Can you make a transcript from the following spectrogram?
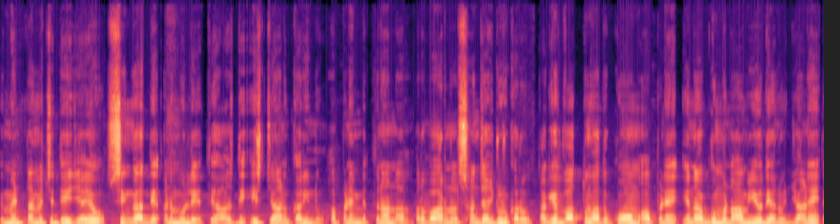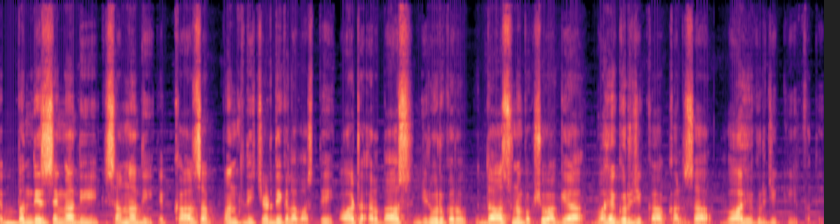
ਕਮੈਂਟਾਂ ਵਿੱਚ ਦੇ ਜਾਇਓ। ਸਿੰਘਾਂ ਦੇ ਅਣਮੁੱਲੇ ਇਤਿਹਾਸ ਦੀ ਇਸ ਜਾਣਕਾਰੀ ਨੂੰ ਆਪਣੇ ਮਿੱਤਰਾਂ ਨਾਲ, ਪਰਿਵਾਰ ਨਾਲ ਸਾਂਝਾ ਜ਼ਰੂਰ ਕਰੋ ਤਾਂ ਕਿ ਵੱਧ ਤੋਂ ਵੱਧ ਕੌਮ ਆਪਣੇ ਇਹਨਾਂ ਗੁੰਮਨਾਮ ਯੋਧਿਆਂ ਨੂੰ ਜਾਣੇ ਤੇ ਬੰਦੀ ਸਿੰਘਾਂ ਦੀ, ਕਿਸਾਨਾਂ ਦੀ ਤੇ ਖਾਲਸਾ ਪੰਥ ਦੀ ਚੜ੍ਹਦੀ ਕਲਾ ਵਾਸਤੇ ਪਾਠ ਅਰਦਾਸ ਜ਼ਰੂਰ ਕਰੋ। ਦਾਸ ਨੂੰ ਬਖਸ਼ੋ ਆ ਗਿਆ ਵਾਹਿਗੁਰੂ ਜੀ ਕਾ ਖਾਲਸਾ, ਵਾਹਿਗੁਰੂ ਜੀ ਕੀ ਫਤਿਹ।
